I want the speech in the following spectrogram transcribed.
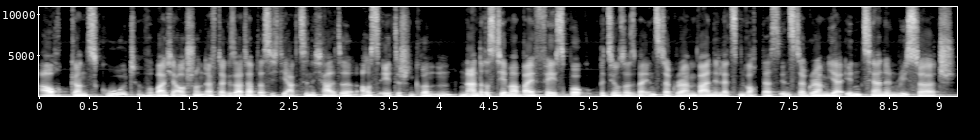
auch ganz gut, wobei ich ja auch schon öfter gesagt habe, dass ich die Aktie nicht halte, aus ethischen Gründen. Ein anderes Thema bei Facebook bzw. bei Instagram war in den letzten Wochen, dass Instagram ja internen Research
